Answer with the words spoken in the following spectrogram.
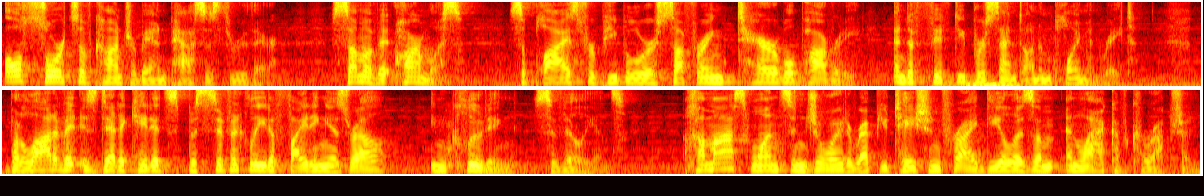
All sorts of contraband passes through there, some of it harmless. Supplies for people who are suffering terrible poverty and a 50% unemployment rate. But a lot of it is dedicated specifically to fighting Israel, including civilians. Hamas once enjoyed a reputation for idealism and lack of corruption,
